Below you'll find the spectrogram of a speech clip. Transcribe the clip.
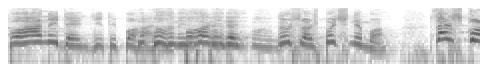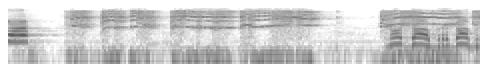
Поганий день, діти, поганий. Поганий, Поганий день. Ну що ж, почнемо. Сашко! Ну добре, добре,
